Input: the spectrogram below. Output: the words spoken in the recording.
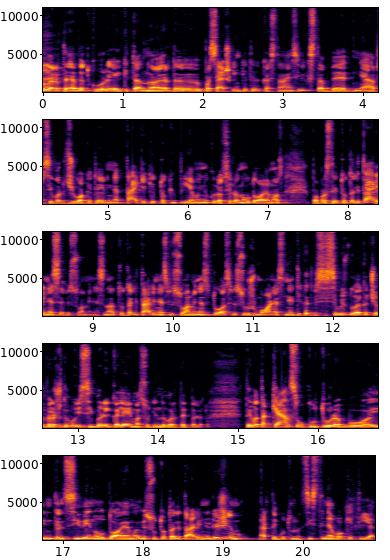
LRT, bet kur, eikite nu, ir pasiaiškinkite, kas tenais vyksta, bet neapsivardžiuokite ir netaikykite tokių priemonių, kurios yra naudojamos paprastai totalitarinėse visuomenėse. Na, totalitarinės visuomenės tuos visus žmonės ne tik, kad visi įsivaizduoja, kad čia veždavo į Sibirą į kalėjimą, sudindavo ir taip toliau. Tai va ta cancel kultūra buvo intensyviai naudojama visų totalitarinių režimų. Ar tai būtų nacistinė Vokietija.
